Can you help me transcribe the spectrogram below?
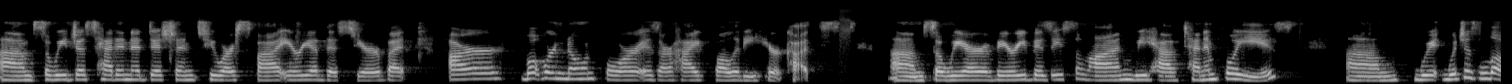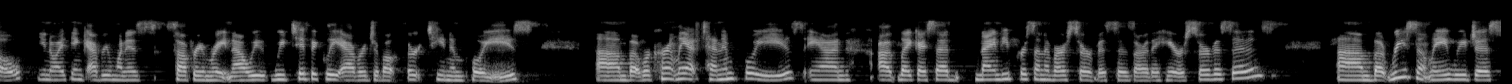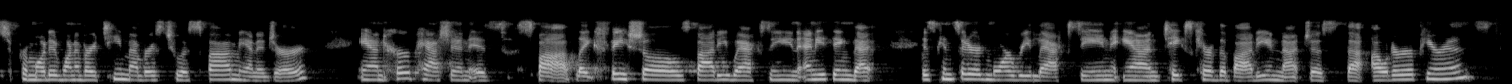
Um, so we just had an addition to our spa area this year, but our what we're known for is our high quality haircuts. Um, so we are a very busy salon. We have 10 employees, um, which is low. You know, I think everyone is suffering right now. We, we typically average about 13 employees, um, but we're currently at 10 employees. And uh, like I said, 90% of our services are the hair services. Um, but recently, we just promoted one of our team members to a spa manager and her passion is spa, like facials, body waxing, anything that is considered more relaxing and takes care of the body and not just the outer appearance.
